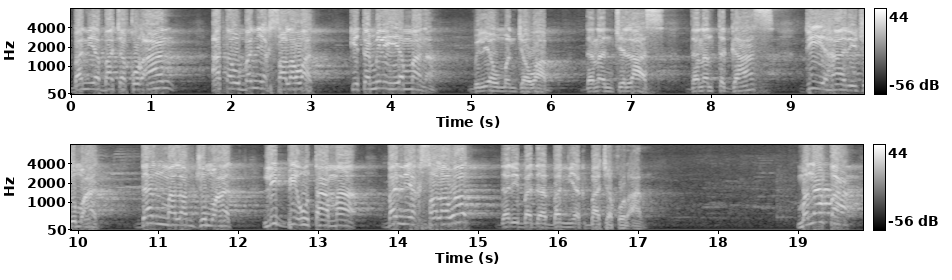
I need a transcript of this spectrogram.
banyak baca Quran atau banyak salawat kita milih yang mana beliau menjawab dengan jelas dengan tegas di hari Jumat dan malam Jumat lebih utama banyak salawat daripada banyak baca Quran Mengapa?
